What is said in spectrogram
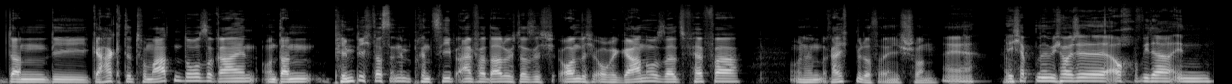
dann die gehackte Tomatendose rein und dann pimpe ich das in dem Prinzip einfach dadurch, dass ich ordentlich Oregano, Salz, Pfeffer und dann reicht mir das eigentlich schon. Ja, ja. Ich habe nämlich heute auch wieder in,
